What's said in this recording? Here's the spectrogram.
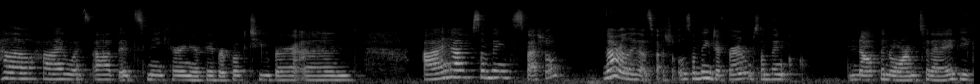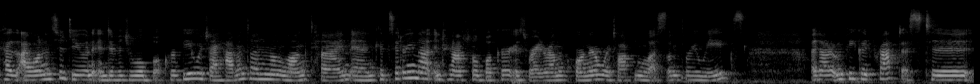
Hello, hi, what's up? It's me, Kiran, your favorite booktuber, and I have something special. Not really that special, something different, something not the norm today because I wanted to do an individual book review, which I haven't done in a long time. And considering that International Booker is right around the corner, we're talking less than three weeks, I thought it would be good practice to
